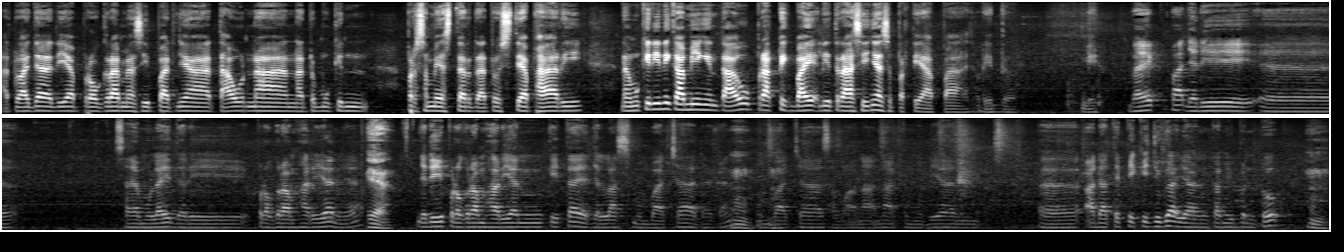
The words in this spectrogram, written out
atau ada dia program yang sifatnya tahunan atau mungkin per semester atau setiap hari. Nah mungkin ini kami ingin tahu praktik baik literasinya seperti apa seperti itu. Oke. Baik Pak, jadi eh, saya mulai dari program harian ya. Ya. Jadi program harian kita ya jelas membaca, ada kan? Hmm. Membaca sama anak-anak. Kemudian eh, ada TPK juga yang kami bentuk, Hmm.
